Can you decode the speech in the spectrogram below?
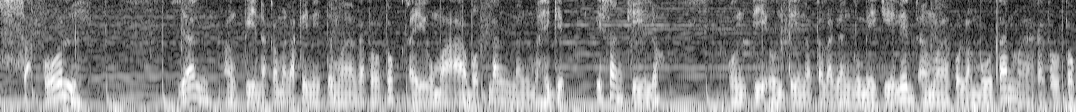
Sapol yan, ang pinakamalaki nito mga katotok ay umaabot lang ng mahigit isang kilo. Unti-unti na talagang gumigilid ang mga kulambutan mga katotok.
